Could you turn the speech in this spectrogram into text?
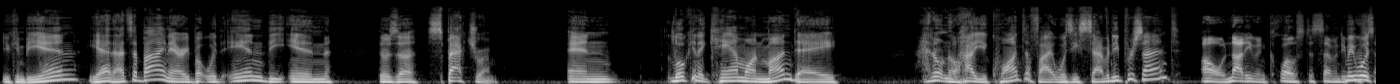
you can be in. Yeah, that's a binary, but within the in there's a spectrum. And looking at Cam on Monday, I don't know how you quantify it. Was he 70%? Oh, not even close to 70%. I mean, was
